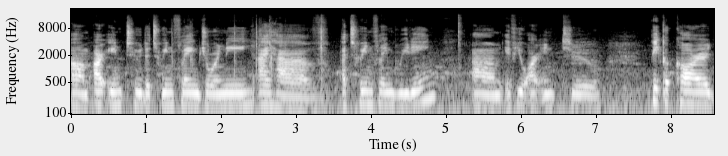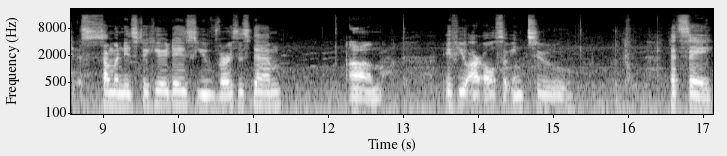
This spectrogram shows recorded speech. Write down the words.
um, are into the twin flame journey, I have a twin flame reading. Um, if you are into pick a card, someone needs to hear this, you versus them. Um, if you are also into, let's say,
